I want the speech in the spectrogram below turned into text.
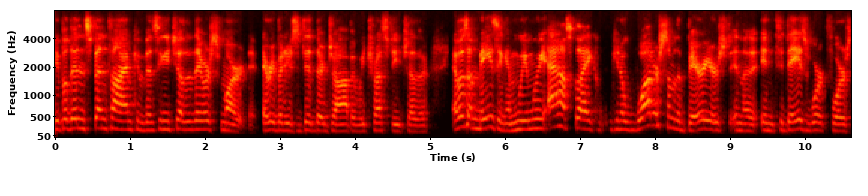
People didn't spend time convincing each other they were smart. Everybody just did their job and we trust each other. It was amazing. And when we ask, like, you know, what are some of the barriers in the in today's workforce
